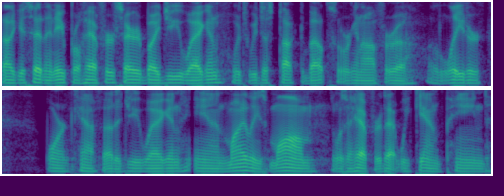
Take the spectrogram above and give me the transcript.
like I said, an April heifer sired by G Wagon, which we just talked about. So we're going to offer a, a later born calf out of G Wagon. And Miley's mom was a heifer that weekend pained.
